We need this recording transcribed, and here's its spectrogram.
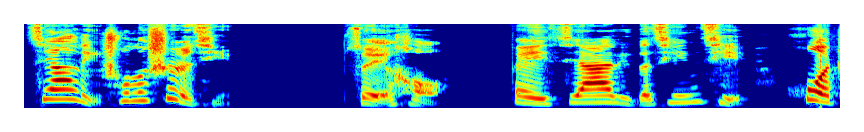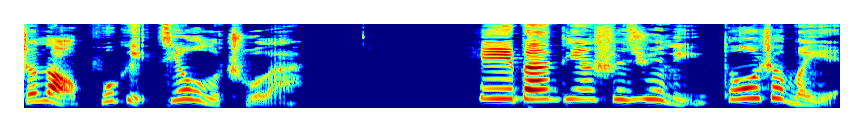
家里出了事情，最后被家里的亲戚或者老仆给救了出来。一般电视剧里都这么演。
